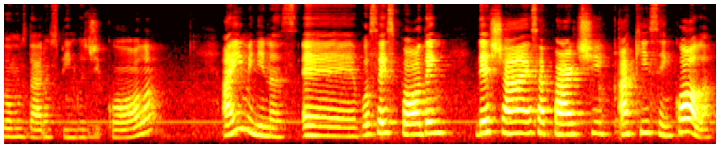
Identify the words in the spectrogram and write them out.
Vamos dar uns pingos de cola. Aí, meninas, é, vocês podem deixar essa parte aqui sem cola,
